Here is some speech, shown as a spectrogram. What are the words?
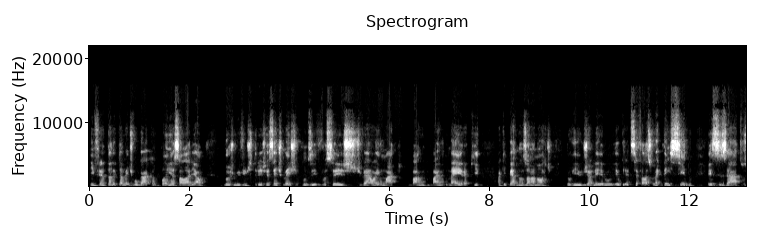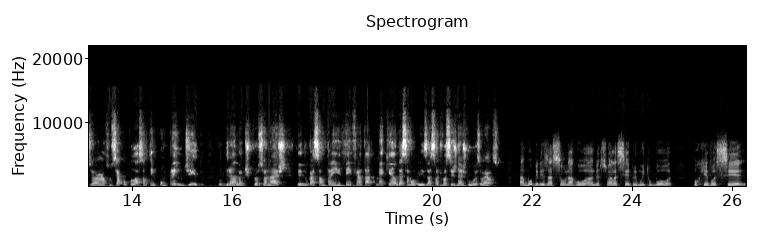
enfrentando e também divulgar a campanha salarial 2023. Recentemente, inclusive, vocês tiveram aí um ato no bairro, do bairro do aqui, aqui perto na Zona Norte do Rio de Janeiro. Eu queria que você falasse como é que tem sido esses atos, Elson, se a população tem compreendido o drama que os profissionais da educação têm, têm enfrentado. Como é que anda essa mobilização de vocês nas ruas, Elson? A mobilização na rua, Anderson, ela é sempre muito boa, porque você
